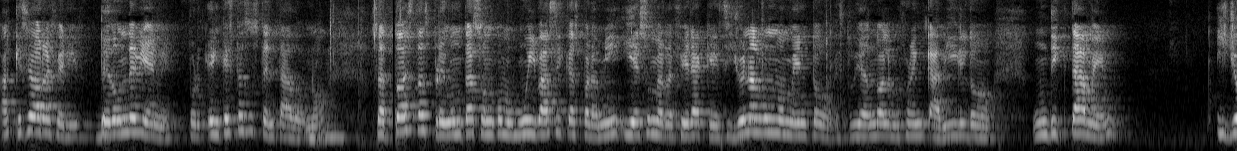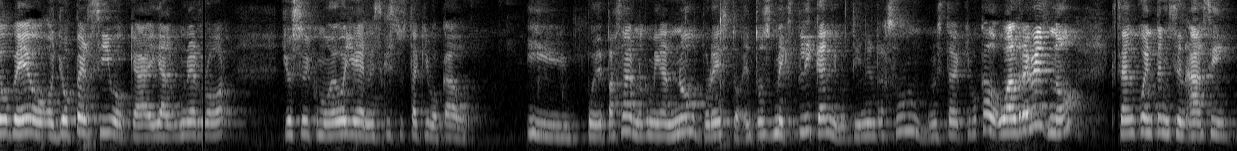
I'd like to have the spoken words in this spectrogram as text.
¿A qué se va a referir? ¿De dónde viene? ¿En qué está sustentado? ¿no? O sea, todas estas preguntas son como muy básicas para mí y eso me refiere a que si yo en algún momento, estudiando a lo mejor en Cabildo, un dictamen, y yo veo o yo percibo que hay algún error, yo soy como de, oye, es que esto está equivocado y puede pasar, ¿no? Que me digan, no, por esto. Entonces me explican, digo, tienen razón, no está equivocado. O al revés, ¿no? Que se dan cuenta y dicen, ah, sí,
